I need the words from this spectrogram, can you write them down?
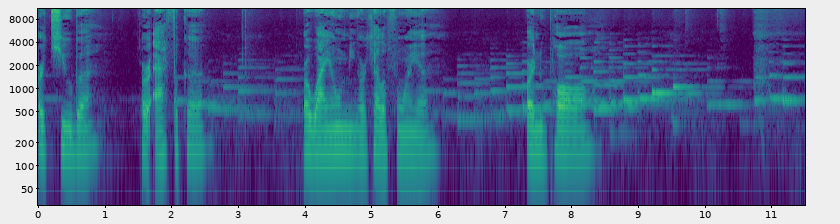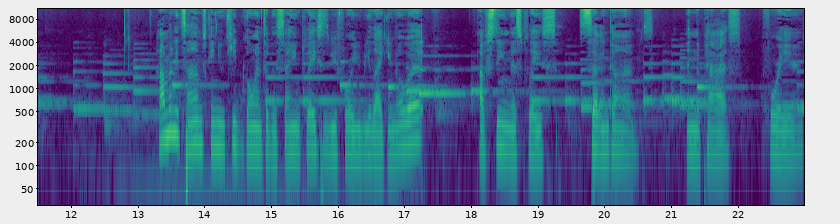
or Cuba or Africa or Wyoming or California or Nepal. How many times can you keep going to the same places before you be like, you know what? I've seen this place seven times in the past four years.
